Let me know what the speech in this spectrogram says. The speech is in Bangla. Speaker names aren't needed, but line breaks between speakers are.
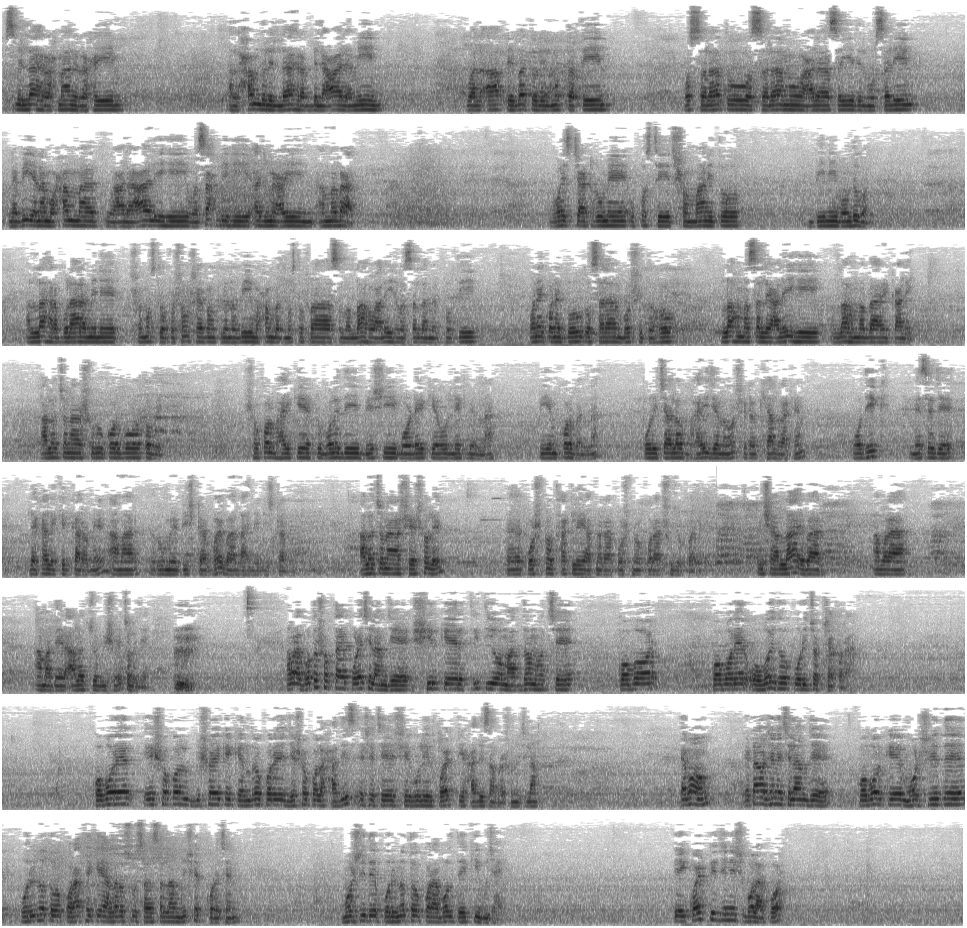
بسم الله الرحمن الرحيم الحمد لله رب العالمين والعاقبة للمتقين والصلاة والسلام على سيد المرسلين نبينا محمد وعلى آله وصحبه أجمعين أما بعد ভয়েস চ্যাট রুমে উপস্থিত সম্মানিত দিনী বন্ধুগণ আল্লাহ রাব্বুল আলমিনের সমস্ত প্রশংসা এবং নবী মোহাম্মদ মুস্তফা সাল্লাহ আলহি ওয়াসাল্লামের প্রতি অনেক অনেক দরুদ ও সালাম বর্ষিত হোক। আল্লাহ সাল্লি আলহি আল্লাহ বারিক আলাই আলোচনা শুরু করব তবে সকল ভাইকে একটু বলে দিই, বেশি বোর্ডে কেউ লিখবেন না পিএম করবেন না। পরিচালক ভাই যেন সেটার খেয়াল রাখেন। অধিক মেসেজে লেখালেখির কারণে আমার রুমে ডিস্টার্ব হয় বা লাইনে ডিস্টার্ব হয়। আলোচনা শেষ হলে প্রশ্ন থাকলে আপনারা প্রশ্ন করার সুযোগ পাবেন। ইনশাআল্লাহ এবার আমরা আমাদের আলোচ্য বিষয়ে চলে যাই। আমরা গত সপ্তাহে পড়েছিলাম যে শির্কের তৃতীয় মাধ্যম হচ্ছে কবর। কবরের অবৈধ পরিচর্যা করা। কবরের এ সকল বিষয়কে কেন্দ্র করে যে সকল হাদিস এসেছে, সেগুলির কয়েকটি হাদিস আমরা শুনেছিলাম। এবং এটাও জেনেছিলাম যে কবরকে মসজিদে পরিণত করা থেকে আল্লাহ রসুল সাল্লাম নিষেধ করেছেন। মসজিদে পরিণত করা বলতে কি বুঝায়? এই কয়েকটি জিনিস বলার পর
